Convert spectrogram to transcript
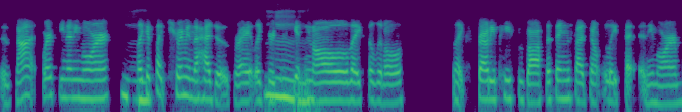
is not working anymore. Mm. Like it's like trimming the hedges, right? Like you're mm. just getting all like the little like sprouty pieces off, the things that don't really fit anymore.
